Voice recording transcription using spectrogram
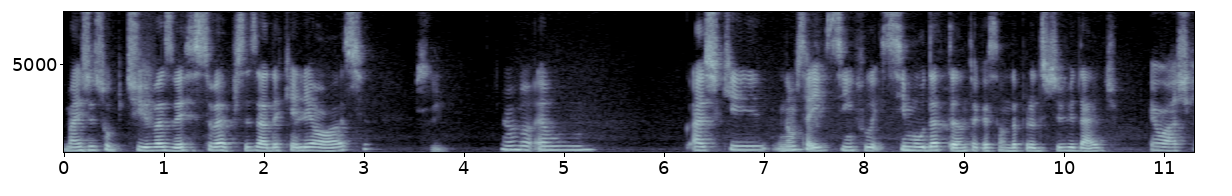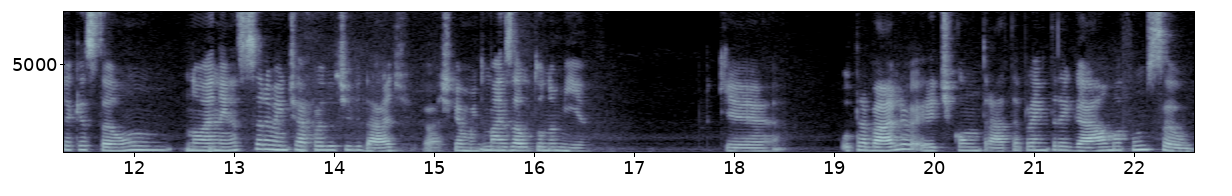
mais disruptiva, às vezes tu vai precisar daquele ócio. Sim. Eu, eu acho que não sei se, influ- se muda tanto a questão da produtividade. Eu acho que a questão não é nem necessariamente a produtividade, eu acho que é muito mais a autonomia. Porque o trabalho, ele te contrata para entregar uma função.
